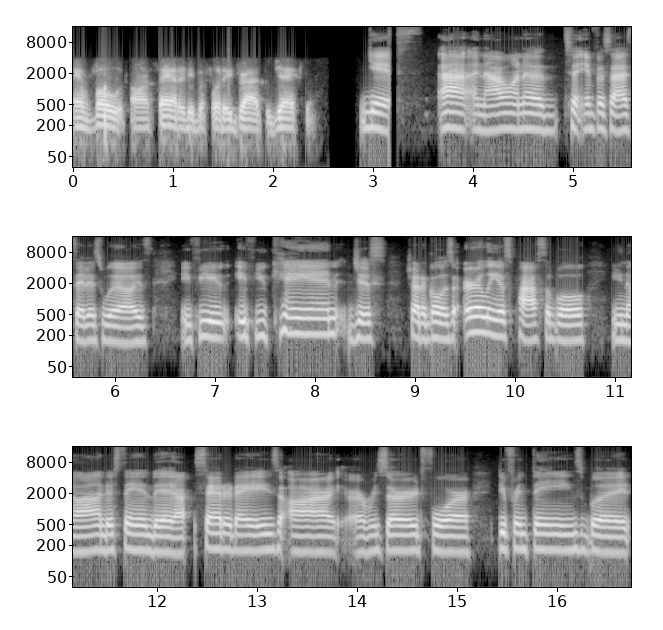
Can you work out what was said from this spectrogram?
and vote on Saturday before they drive to Jackson. Yes. Uh, and I want to to emphasize that as well. Is if you if you can just try to go as early as possible. You know, I understand that Saturdays are, are reserved for different things, but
